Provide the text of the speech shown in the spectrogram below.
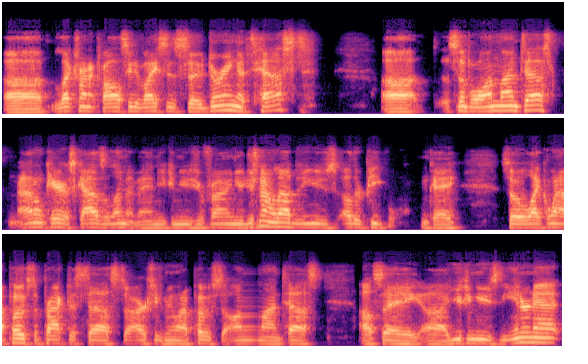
Uh, electronic policy devices. So during a test, uh, a simple online test, I don't care. Sky's the limit, man. You can use your phone. You're just not allowed to use other people. Okay. So like when I post a practice test, or excuse me, when I post an online test, I'll say uh, you can use the internet,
